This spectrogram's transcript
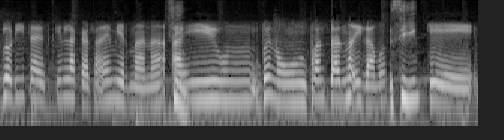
Glorita, es que en la casa de mi hermana hay un, bueno, un fantasma, digamos, sí. que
